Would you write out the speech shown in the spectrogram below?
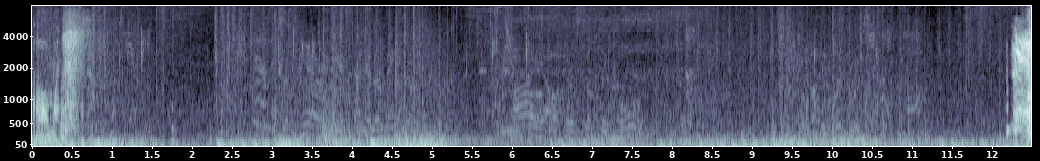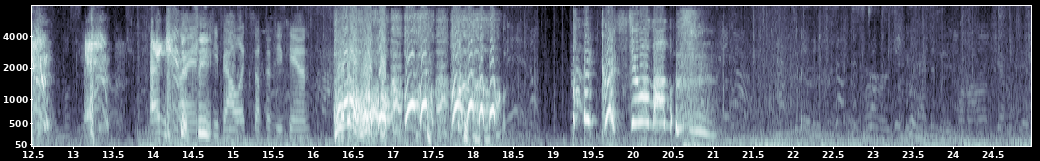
Oh my god. Repairing your cellular makeup. I offer something more. I must recharge. I can't see. keep Alex up if you can. I crushed two of them! Enemy from our objective.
